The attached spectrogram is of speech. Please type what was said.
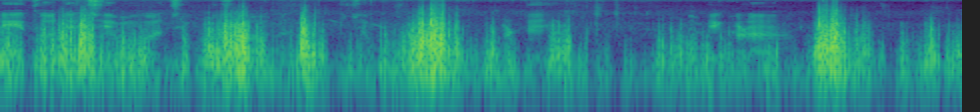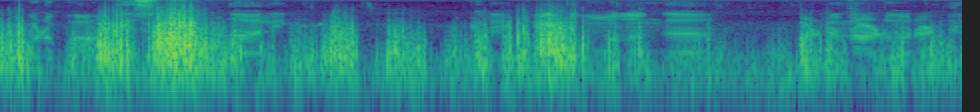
నీతో నిశ్చయముగా చెప్తున్నాను చెప్తున్నాను అంటే ఇక్కడ ఒకడు బాప్తిస్మం పొందాలి అంటే నీటి మూలంగా అంటున్నాడు అని అంటే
